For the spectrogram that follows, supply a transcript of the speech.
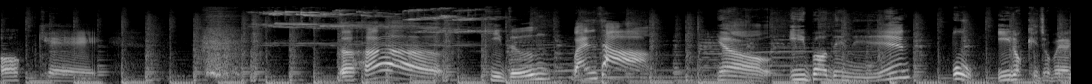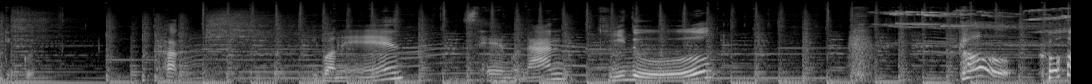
오케이. 어허, 기둥 완성. 야, 이번에는 오 이렇게 접어야겠군. 헉. 이번엔 세모난 기둥. 고! 호호!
